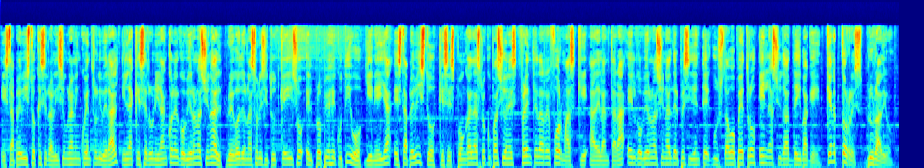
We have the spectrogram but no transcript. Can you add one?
Está previsto que se realice un gran encuentro liberal en la que se reunirán con el gobierno nacional luego de una solicitud que hizo el propio Ejecutivo y en ella está previsto que se expongan las preocupaciones frente a las reformas que adelantará el gobierno nacional del presidente Gustavo Petro en la ciudad de Ibagué. Kenneth Torres, Blue Radio.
